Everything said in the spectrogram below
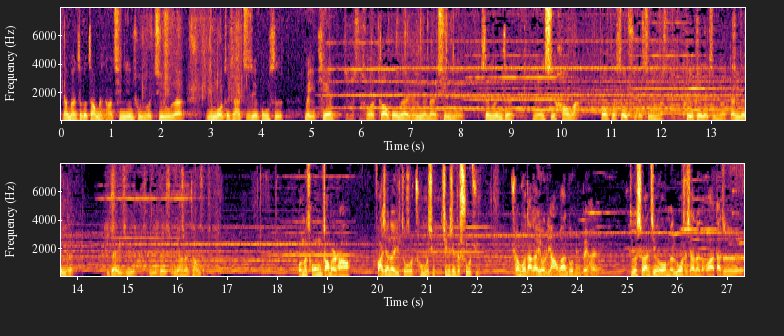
那么这个账本上清清楚楚记录了尹某这家职业公司每天所招工的人员的姓名、身份证、联系号码，包括收取的金额、退费的金额等等等，一在一页一个一样的账本。我们从账本上发现了一组触目惊惊心的数据，全国大概有两万多名被害人。这个涉案金额我们落实下来的话，大致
